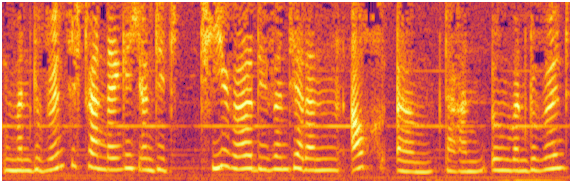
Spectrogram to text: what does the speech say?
man gewöhnt sich dran, denke ich. Und die Tiere, die sind ja dann auch ähm, daran irgendwann gewöhnt.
